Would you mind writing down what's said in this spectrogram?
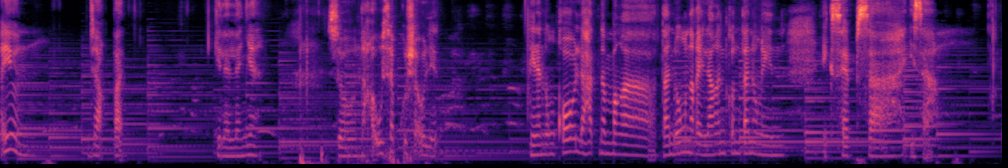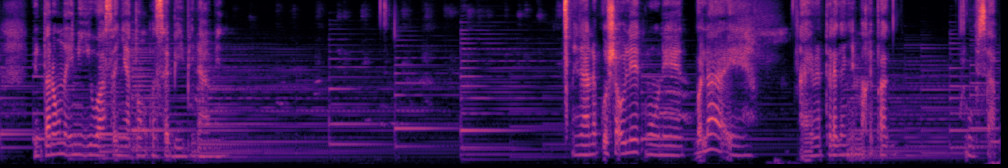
Ayun, jackpot. Kilala niya. So, nakausap ko siya ulit. Tinanong ko lahat ng mga tanong na kailangan kong tanungin except sa isa. Yung tanong na iniiwasan niya tungkol sa baby namin. Hinanap ko siya ulit, ngunit wala eh. Ayaw na talaga niya makipag-usap.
